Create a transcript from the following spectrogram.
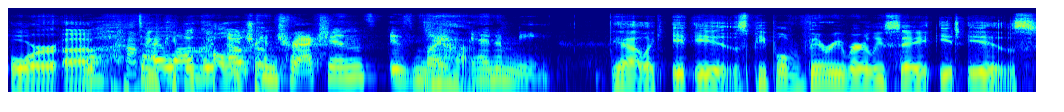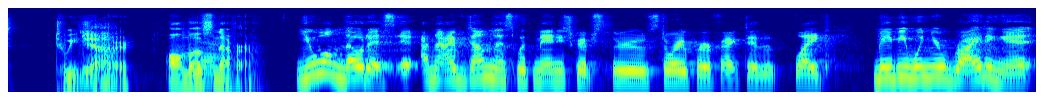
or uh, having people call each other. contractions is my Yeah. enemy. Yeah, like it is. People very rarely say it is to each Yeah. other. Almost Yeah. never. you will notice it, and I've done this with manuscripts through Story Perfect. It's like maybe when you're writing it,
